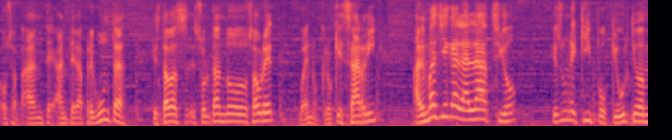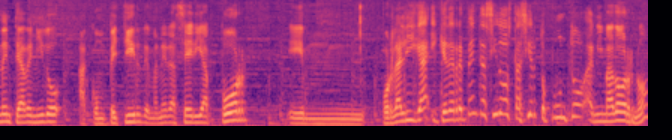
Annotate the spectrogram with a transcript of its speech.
o sea, ante, ante la pregunta que estabas soltando, Sauret, bueno, creo que Sarri, además llega la Lazio, que es un equipo que últimamente ha venido a competir de manera seria por, em, por la liga y que de repente ha sido hasta cierto punto animador, ¿no?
